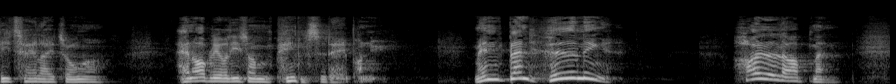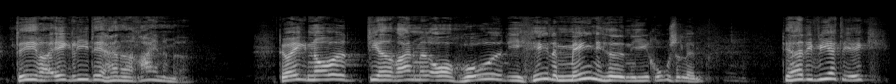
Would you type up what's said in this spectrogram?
De taler i tunger. Han oplever ligesom pinsedag på ny. Men blandt hedninge, hold op mand, det var ikke lige det, han havde regnet med. Det var ikke noget, de havde regnet med overhovedet i hele menigheden i Jerusalem. Det havde de virkelig ikke.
